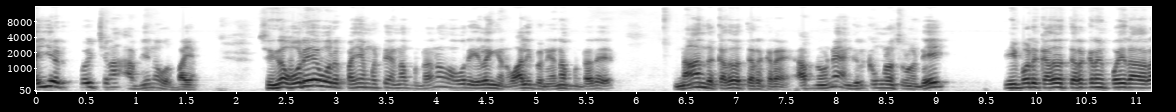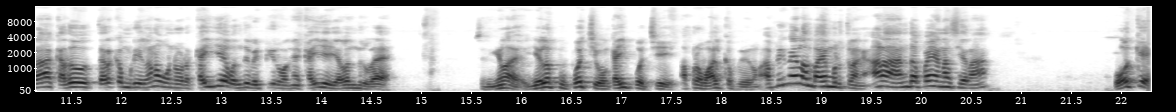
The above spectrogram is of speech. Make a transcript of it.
கையை எடுத்து போயிடுச்சுன்னா அப்படின்னு ஒரு பயம். சரிங்களா ஒரே ஒரு பையன் மட்டும் என்ன பண்றாருன்னா ஒரு இளைஞன் வாலிபன் என்ன பண்ணுறாரு நான் அந்த கதவை திறக்கிறேன். அப்படின்னே அங்கே இருக்கவங்களும் சொல்லுவாங்க டேய் நீ பாட்டு கதவை திறக்கிறேன் போயிடாதரா கதவு திறக்க முடியலன்னா உன்னோட கையை வந்து வெட்டிடுவாங்க கையை இழந்துருவ. சரிங்களா? இழப்பு போச்சு உன் கை போச்சு அப்புறம் வாழ்க்கை போயிடும். அப்படின்னு எல்லாம் பயமுறுத்துறாங்க. ஆனா அந்த பையன் என்ன செய்யறான்? ஓகே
